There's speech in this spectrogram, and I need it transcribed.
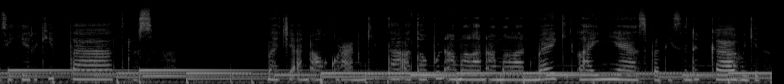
zikir kita terus bacaan Al-Quran kita ataupun amalan-amalan baik lainnya seperti sedekah begitu.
